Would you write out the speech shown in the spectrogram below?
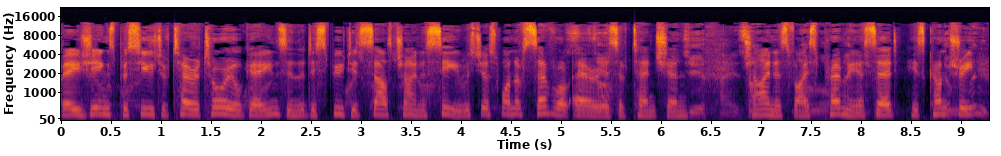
Beijing's pursuit of territorial gains in the disputed South China Sea was just one of several areas of tension. China's vice premier said his country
